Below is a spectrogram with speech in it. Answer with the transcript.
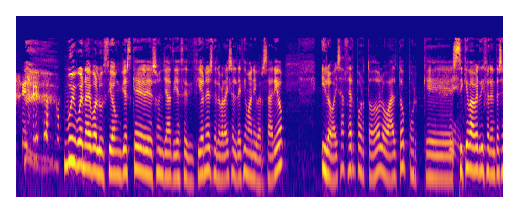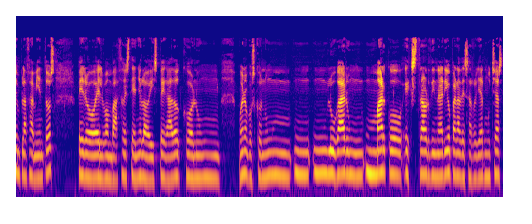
Muy buena evolución. Y es que son ya 10 ediciones, celebráis el décimo aniversario. Y lo vais a hacer por todo lo alto porque sí. que va a haber diferentes emplazamientos, pero el bombazo este año lo habéis pegado con un, bueno, pues con un, un, lugar, un, un, marco extraordinario para desarrollar muchas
